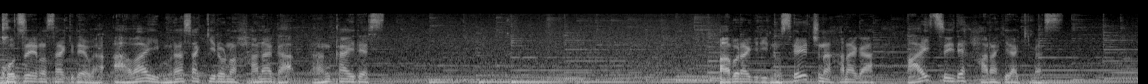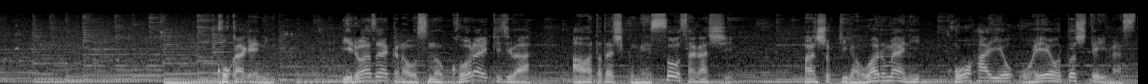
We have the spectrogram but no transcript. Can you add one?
梢の先では淡い紫色の花が満開です。油切りの精緻な花が相次いで花開きます。木陰に色鮮やかなオスの高麗生地は慌ただしくメスを探し繁殖期が終わる前に交配を終えようとしています。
